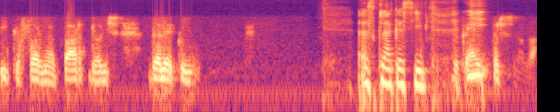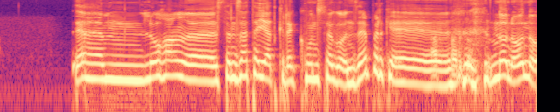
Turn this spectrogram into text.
i que formen part doncs, de l'economia. És clar que sí. I, Um, Laurent, uh, se'ns ha tallat crec uns segons, eh? Perquè... Ah, no, no, no,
